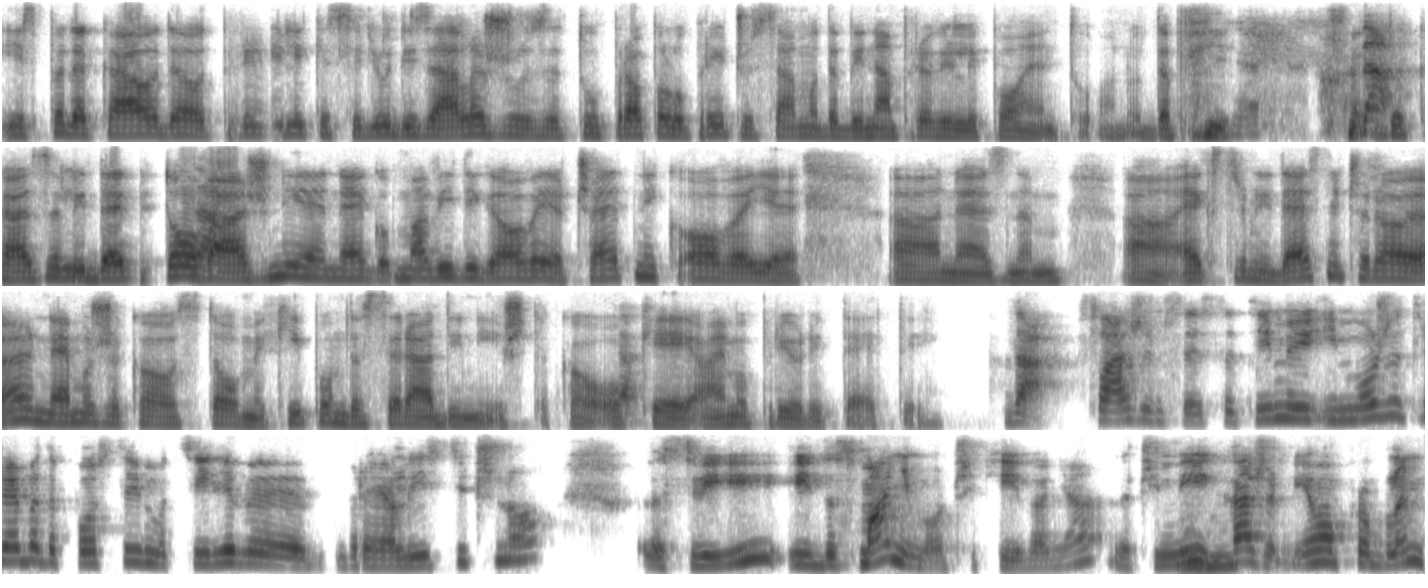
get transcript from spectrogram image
ispada kao da otprilike se ljudi zalažu za tu propalu priču samo da bi napravili poentu, ono, da bi da. dokazali da je to da. važnije nego, ma vidi ga, ovaj je četnik, ovaj je a, ne znam, a, ekstremni desničar, ovaj, ne može kao s tom ekipom da se radi ništa, kao da. ok, ajmo prioriteti. Da, slažem se sa time i možda treba da postavimo ciljeve realistično e, svi i da smanjimo očekivanja. Znači mi, mm -hmm. kažem, imamo problem,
